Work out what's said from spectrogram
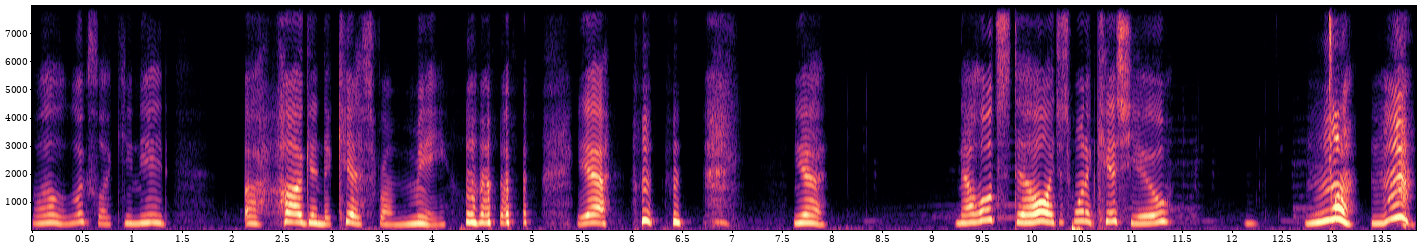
well, it looks like you need a hug and a kiss from me. yeah. yeah. Now hold still. I just want to kiss you. Mwah! Mm.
